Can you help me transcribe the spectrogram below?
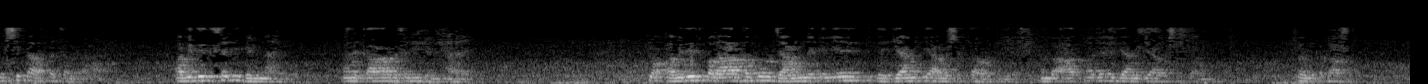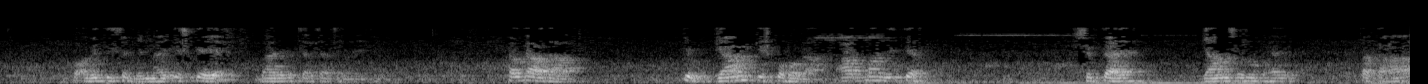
उसी का अर्थ चल रहा है। अविदित से भी भिन्न है मैंने कारण से भी भिन्न है। क्यों अविदित पदार्थ को जानने के लिए ज्ञान की आवश्यकता होती है। मतलब आत्मा के लिए ज्ञान की आवश्यकता नहीं स्वयं प्रकाश तो अविदित से भिन्न है। इसके बारे में चर्चा चल रही थी। कल कहा था कि ज्ञान किसको होगा? आत्मा नित्य सिद्ध है। ज्ञान स्वरूप है। तो कहा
